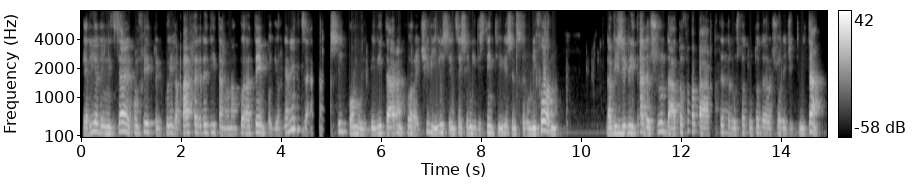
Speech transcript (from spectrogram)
periodo iniziale del conflitto in cui la parte aggredita non ha ancora tempo di organizzarsi, può mobilitare ancora i civili senza i segni distintivi e senza l'uniforme. La visibilità del soldato fa parte dello statuto della sua legittimità.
